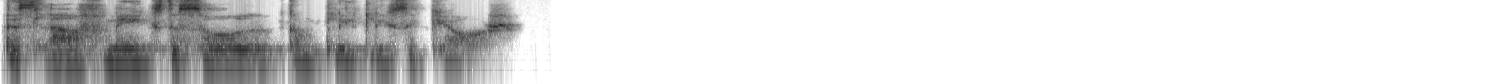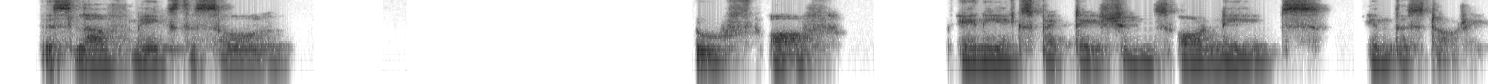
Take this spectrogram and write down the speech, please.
This love makes the soul completely secure. This love makes the soul proof of any expectations or needs in the story.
